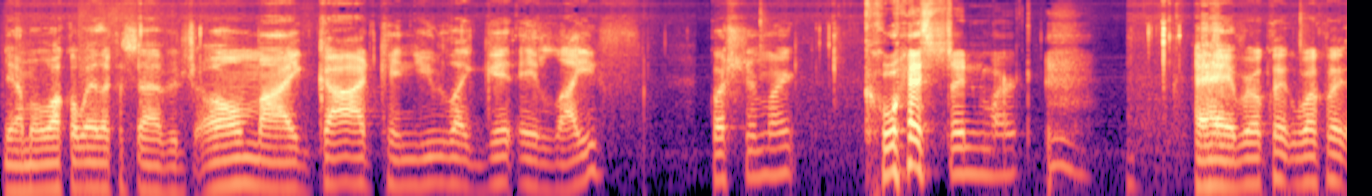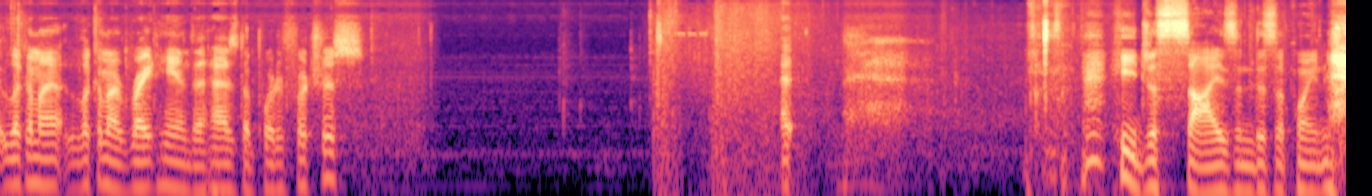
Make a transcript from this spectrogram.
Yeah, I'm gonna walk away like a savage. Oh my god, can you like get a life? Question mark. Question mark. Hey, hey, real quick, real quick. Look at my look at my right hand that has the Port-a-Fortress. he just sighs in disappointment.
